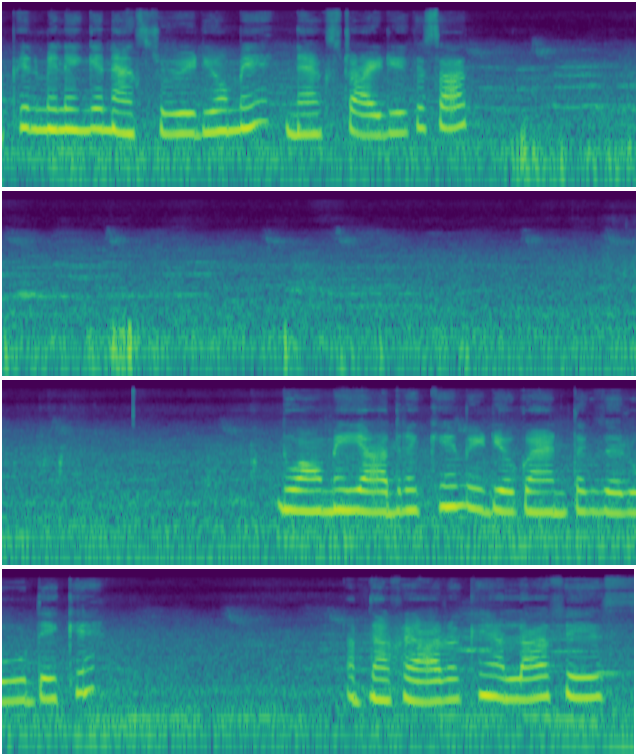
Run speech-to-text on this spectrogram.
फिर मिलेंगे नेक्स्ट वीडियो में नेक्स्ट आइडिया के साथ। दुआओं में याद रखें वीडियो को एंड तक ज़रूर देखें। अपना ख्याल रखें, अल्लाह हाफिज़।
